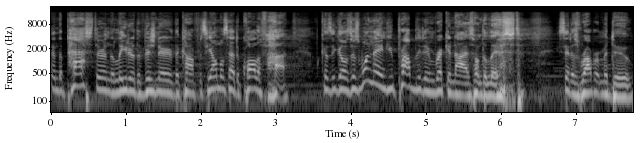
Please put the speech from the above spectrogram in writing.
And the pastor and the leader, the visionary of the conference, he almost had to qualify because he goes, There's one name you probably didn't recognize on the list. He said, It's Robert Madu.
